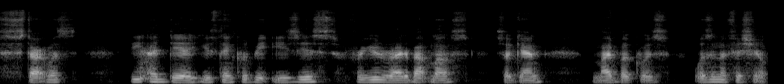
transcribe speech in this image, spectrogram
Start with the idea you think would be easiest for you to write about most. So again, my book was wasn't a fictional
